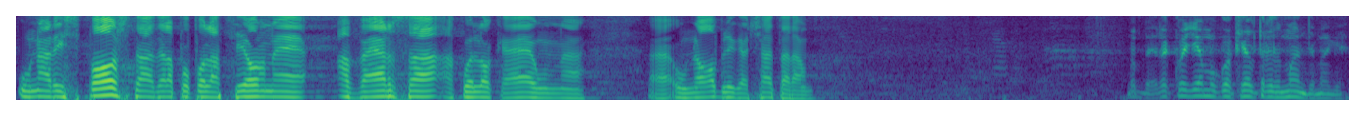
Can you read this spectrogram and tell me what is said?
una risposta della popolazione avversa a quello che è un, eh, un obbligo, eccetera. Vabbè, raccogliamo qualche altra domanda magari.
